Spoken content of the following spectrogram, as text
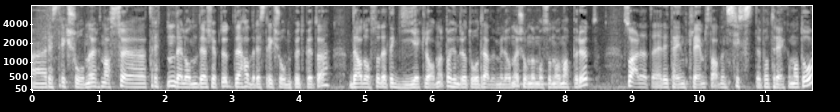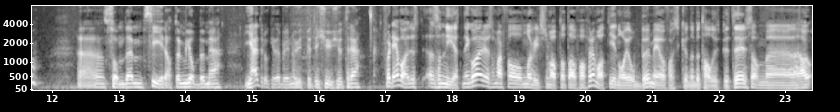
eh, restriksjoner. NAS 13, det lånet de har kjøpt ut, det hadde restriksjoner på utbytte. Det hadde også dette GIEK-lånet på 132 millioner, som de også nå napper ut. Så er det dette retained claims, da, den siste på 3,2, eh, som de sier at de jobber med. Jeg tror ikke det blir noe utbytte i 2023. For det var jo altså, Nyheten i går, som i hvert fall Norwegian var opptatt av å få frem, var at de nå jobber med å faktisk kunne betale utbytter, som uh, har jo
